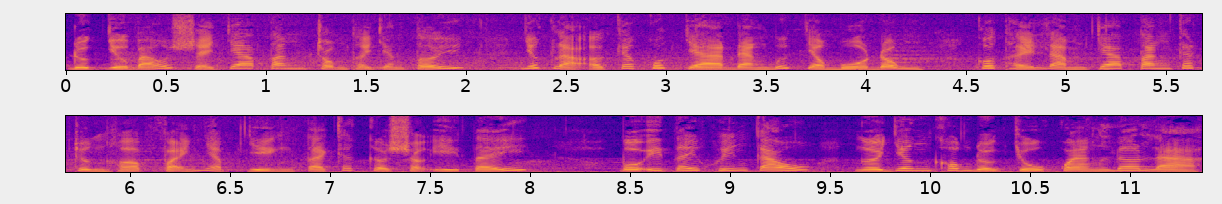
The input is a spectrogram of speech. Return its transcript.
được dự báo sẽ gia tăng trong thời gian tới, nhất là ở các quốc gia đang bước vào mùa đông, có thể làm gia tăng các trường hợp phải nhập viện tại các cơ sở y tế. Bộ Y tế khuyến cáo người dân không được chủ quan lơ là,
